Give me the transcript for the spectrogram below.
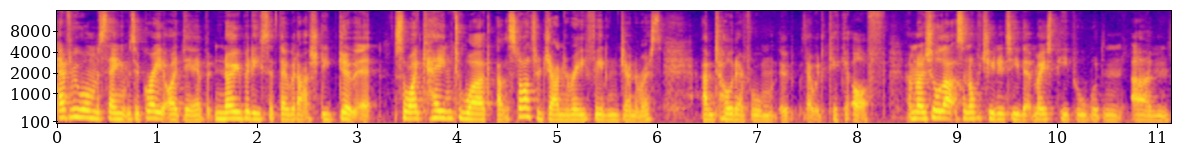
everyone was saying it was a great idea, but nobody said they would actually do it. So I came to work at the start of January feeling generous and told everyone that would kick it off. I'm not sure that's an opportunity that most people wouldn't um,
